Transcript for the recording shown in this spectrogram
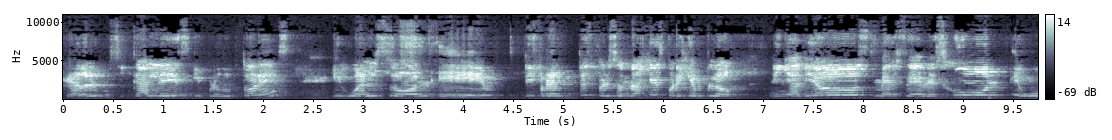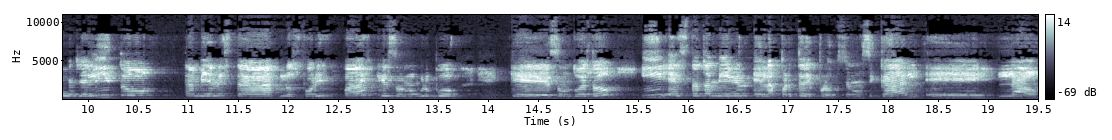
creadores musicales y productores, igual son eh, diferentes personajes, por ejemplo, Niña Dios, Mercedes Jun, Angelito, también está los 45, que son un grupo que es un dueto, y está también en la parte de producción musical eh, Lao.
